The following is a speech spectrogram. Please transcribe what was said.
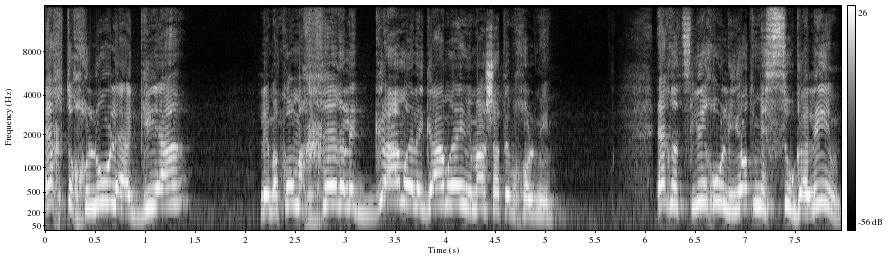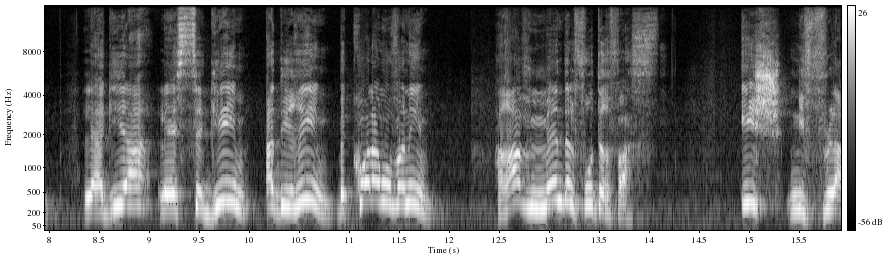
איך תוכלו להגיע למקום אחר לגמרי לגמרי ממה שאתם חולמים. איך תצליחו להיות מסוגלים להגיע להישגים אדירים בכל המובנים. הרב מנדל פוטרפס, איש נפלא,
